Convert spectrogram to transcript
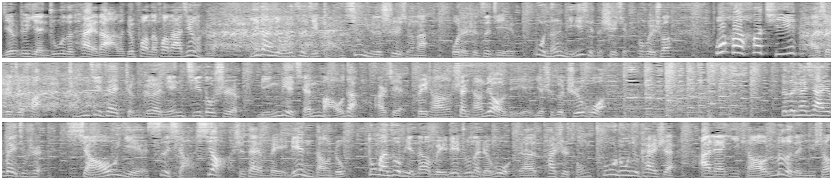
睛，这眼珠子太大了，跟放的放大镜似的。一旦有了自己感兴趣的事情呢，或者是自己不能理解的事情，都会说我很好奇啊。像这句话，成绩在整个年级都是名列前茅的，而且非常擅长料理，也是个吃货。再来看下一位，就是。小野寺小校是在伪恋当中，动漫作品的伪恋中的人物。呃，他是从初中就开始暗恋一条乐的女生，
